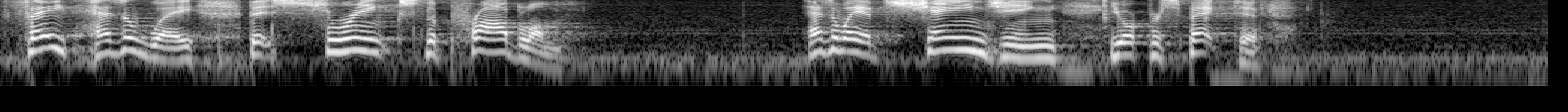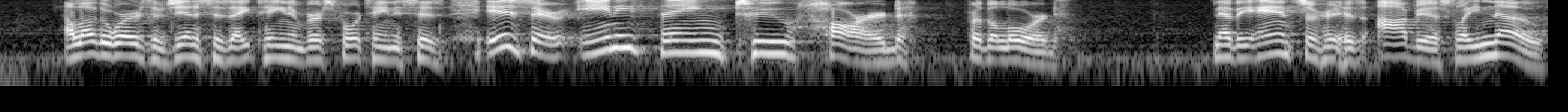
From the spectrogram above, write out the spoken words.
Faith has a way that shrinks the problem, it has a way of changing your perspective. I love the words of Genesis 18 and verse 14. It says, Is there anything too hard for the Lord? Now, the answer is obviously no.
